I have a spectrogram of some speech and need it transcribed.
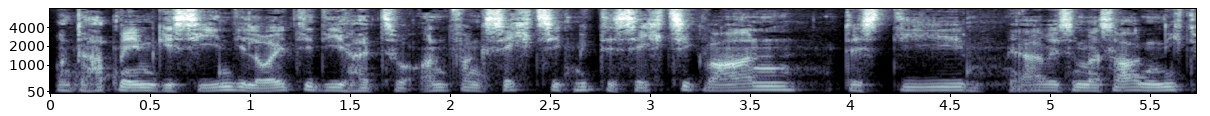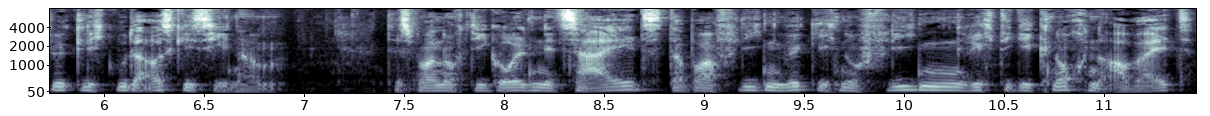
Und da hat man eben gesehen, die Leute, die halt so Anfang 60, Mitte 60 waren, dass die, ja, wie soll man sagen, nicht wirklich gut ausgesehen haben. Das war noch die goldene Zeit, da war Fliegen wirklich noch Fliegen, richtige Knochenarbeit.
